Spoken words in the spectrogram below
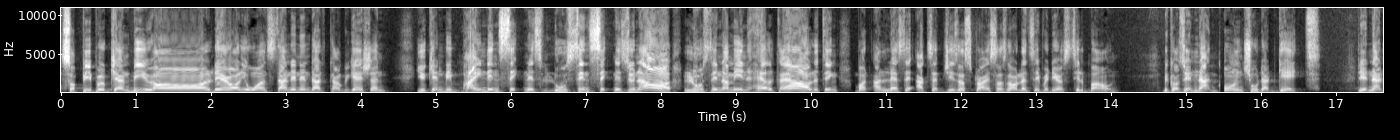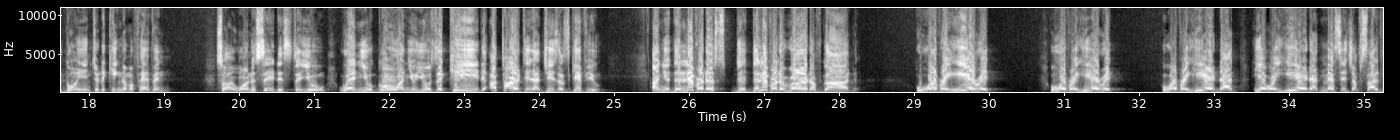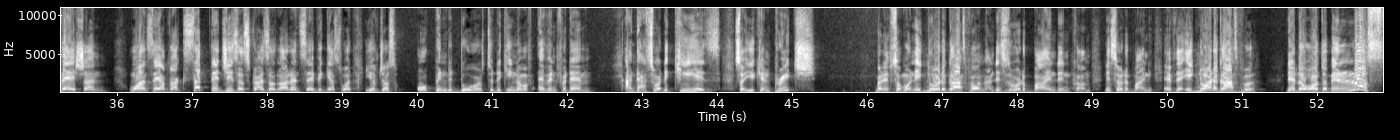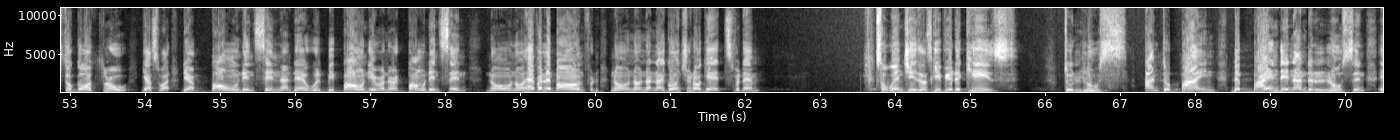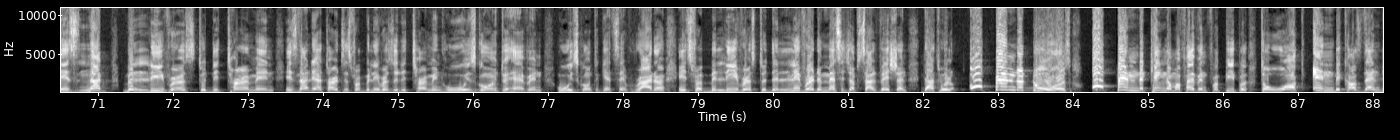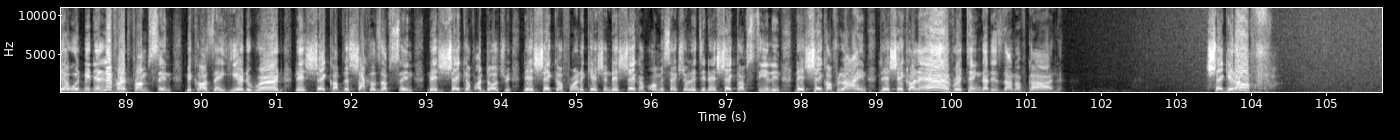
So people can be all there, all you want, standing in that congregation. You can be binding sickness, loosing sickness, doing all loosing, I mean, health, all the thing. But unless they accept Jesus Christ as Lord and Savior, they are still bound because they're not going through that gate. They're not going into the kingdom of heaven. So I want to say this to you. When you go and you use the key, the authority that Jesus give you, and you deliver the, the, deliver the word of God, Whoever hear it, whoever hear it, whoever hear that, whoever hear that message of salvation, once they have accepted Jesus Christ as Lord and Savior, guess what? You have just opened the doors to the kingdom of heaven for them. And that's what the key is. So you can preach, but if someone ignore the gospel, and this is where the binding come, this is where the binding, if they ignore the gospel, they don't want to be loose to go through. Guess what? They're bound in sin and they will be bound here on earth, bound in sin. No, no, heavenly bound for no, no, no, not going through no gates for them. So when Jesus give you the keys to loose and to bind. The binding and the loosing is not believers to determine, it's not the authorities for believers to determine who is going to heaven, who is going to get saved. Rather, it's for believers to deliver the message of salvation that will open the doors, open the kingdom of heaven for people to walk in because then they will be delivered from sin because they hear the word, they shake off the shackles of sin, they shake off adultery, they shake off fornication, they shake off homosexuality, they shake off stealing, they shake off lying, they shake on everything that is not of God. Shake it off.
